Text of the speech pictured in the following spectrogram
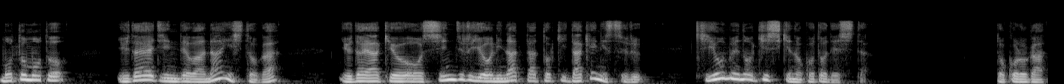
もともとユダヤ人ではない人がユダヤ教を信じるようになった時だけにする清めの儀式のことでした。ところが、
